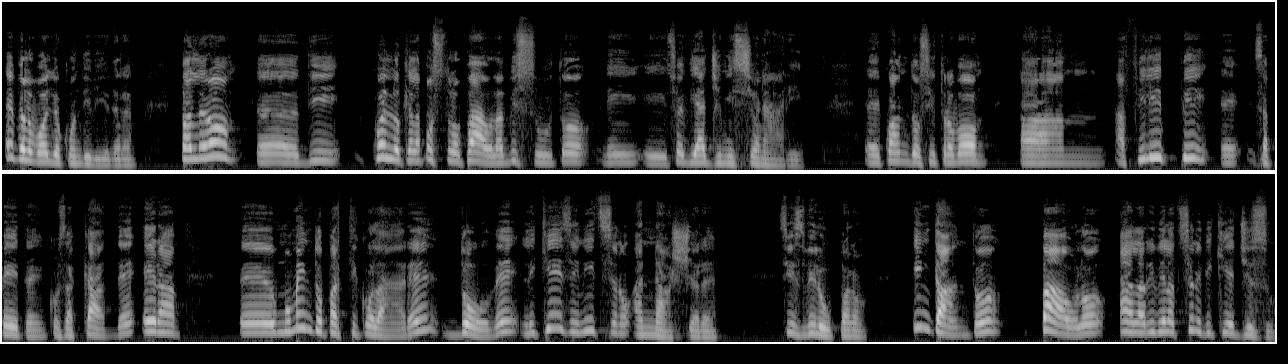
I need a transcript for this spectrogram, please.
e ve lo voglio condividere. Parlerò eh, di quello che l'Apostolo Paolo ha vissuto nei suoi viaggi missionari, eh, quando si trovò a, a Filippi, e sapete cosa accadde, era eh, un momento particolare dove le chiese iniziano a nascere, si sviluppano. Intanto Paolo ha la rivelazione di chi è Gesù.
